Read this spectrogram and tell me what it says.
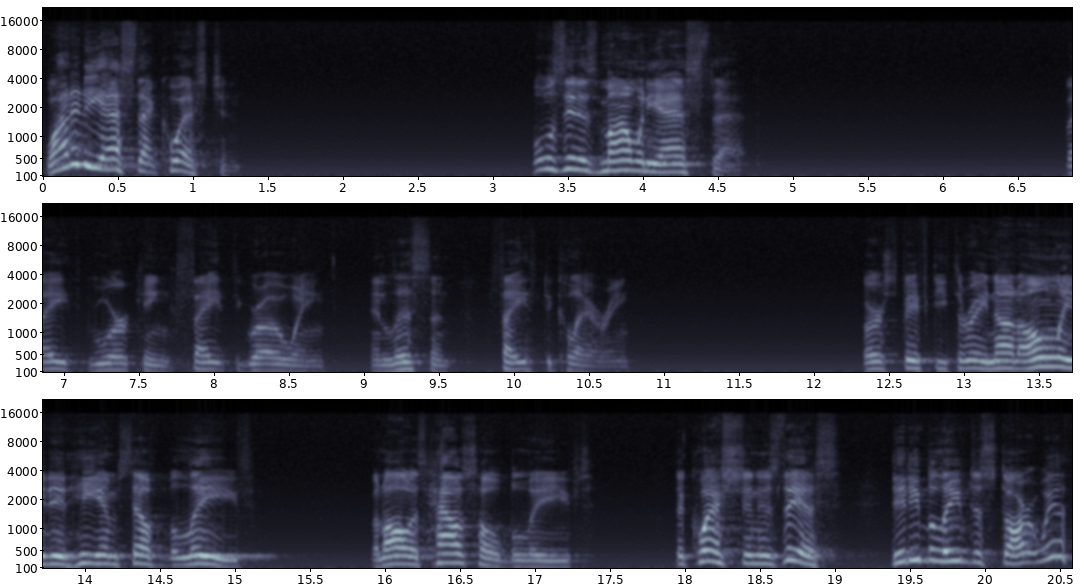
Why did he ask that question? What was in his mind when he asked that? Faith working, faith growing, and listen, faith declaring. Verse 53 Not only did he himself believe, but all his household believed. The question is this Did he believe to start with?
